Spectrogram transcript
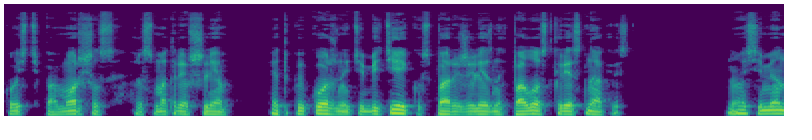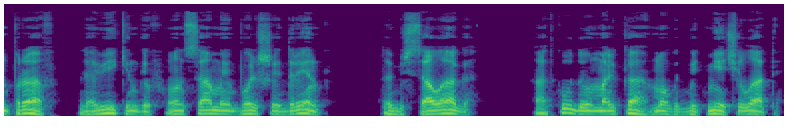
Костя поморщился, рассмотрев шлем. Этакую кожаную тюбетейку с парой железных полос крест-накрест. Но Семен прав. Для викингов он самый большой дренг, то бишь салага. Откуда у малька могут быть мечи и латы?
